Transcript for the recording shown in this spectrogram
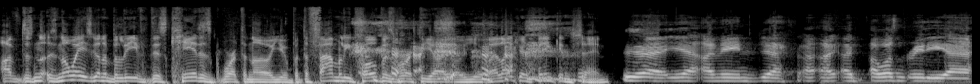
I've, there's, no, there's no way he's going to believe this kid is worth an IOU, but the family pub is worth the IOU. I like your thinking, Shane. yeah, yeah. I mean, yeah, I, I, I wasn't really uh,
